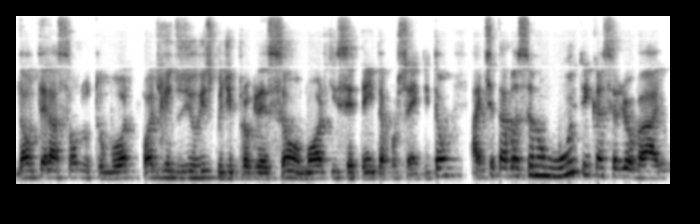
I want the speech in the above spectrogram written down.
da alteração do tumor, pode reduzir o risco de progressão ou morte em 70%. Então, a gente está avançando muito em câncer de ovário,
